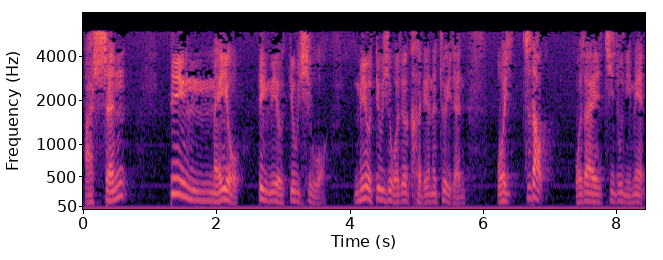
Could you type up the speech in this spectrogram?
啊，神并没有，并没有丢弃我，没有丢弃我这个可怜的罪人。我知道我在基督里面，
